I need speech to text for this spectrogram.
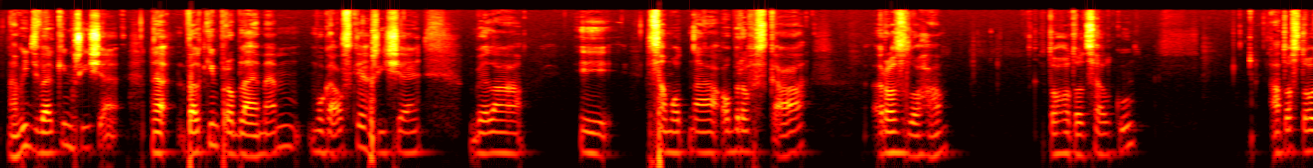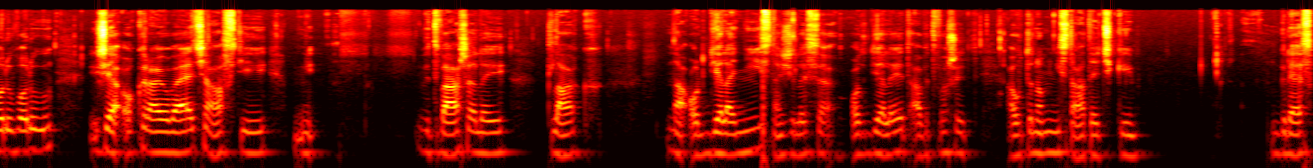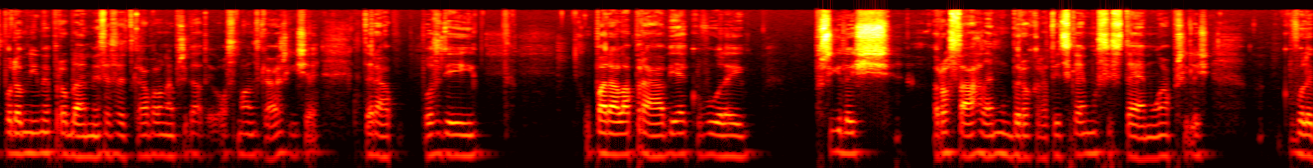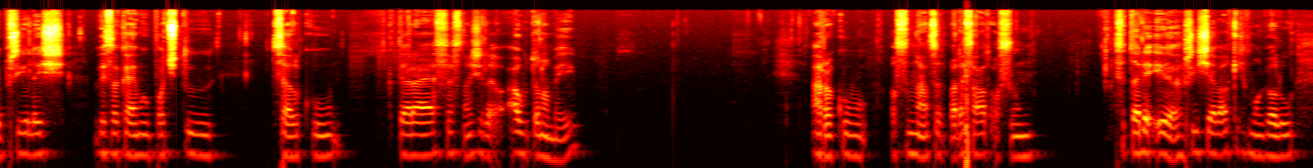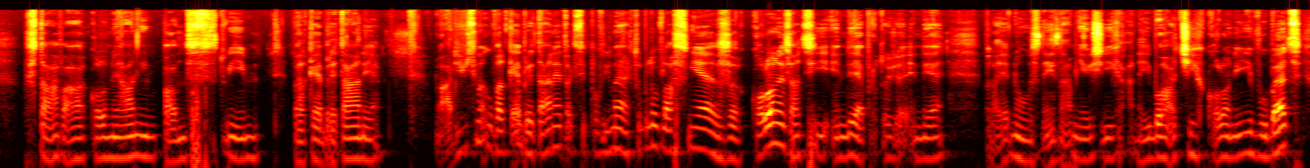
Navíc velkým, říše, ne, velkým problémem mogalské hříše byla i samotná obrovská rozloha tohoto celku. A to z toho důvodu, že okrajové části vytvářely tlak na oddělení, snažili se oddělit a vytvořit autonomní státečky, kde s podobnými problémy se setkávala například i Osmanská říše, která později upadala právě kvůli příliš rozsáhlému byrokratickému systému a příliš kvůli příliš vysokému počtu celků, které se snažily o autonomii. A roku 1858 se tedy i říše velkých mogolů stává koloniálním panstvím Velké Británie. No a když jsme u Velké Británie, tak si povíme, jak to bylo vlastně s kolonizací Indie, protože Indie byla jednou z nejznámějších a nejbohatších kolonií vůbec.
